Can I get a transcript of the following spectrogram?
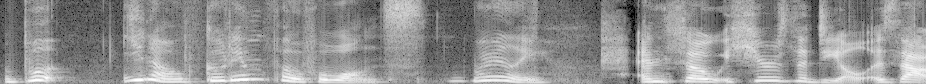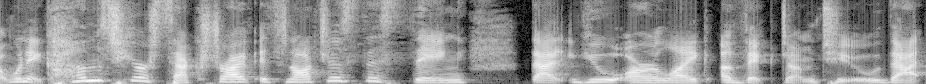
but you know, good info for once, really. And so here's the deal is that when it comes to your sex drive, it's not just this thing that you are like a victim to, that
